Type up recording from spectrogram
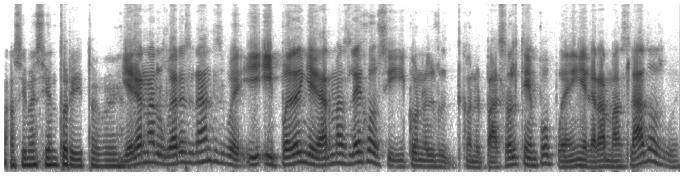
Así me siento ahorita, güey. Llegan a lugares grandes, güey, y, y pueden llegar más lejos y, y con, el, con el paso del tiempo pueden llegar a más lados, güey.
